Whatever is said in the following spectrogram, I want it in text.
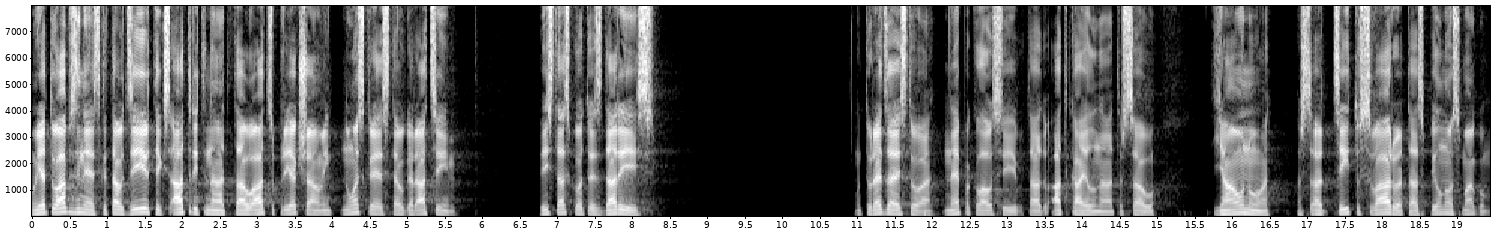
un ja tu apzinājies, ka tava dzīve tiks atritināta tavu acu priekšā un noskries tev gar acīm, viss tas, ko tu esi darījis, un tu redzēsi to nepaklausību, tādu atkailinātu ar savu jauno, ar, ar citu svāru, ar tās pilno smagumu.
